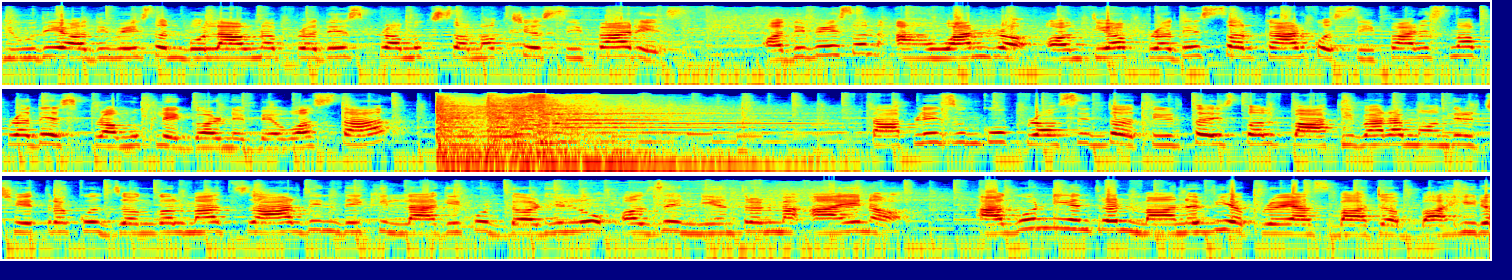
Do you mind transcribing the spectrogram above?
हिउँदे अधिवेशन बोलाउन प्रदेश प्रमुख समक्ष सिफारिस। अधिवेशन आह्वान र अन्त्य प्रदेश सरकारको सिफारिसमा प्रदेश प्रमुखले गर्ने व्यवस्था। ताप्लेजुङको प्रसिद्ध तीर्थस्थल पाथिबारा मन्दिर क्षेत्रको जङ्गलमा चार दिनदेखि लागेको डढेलो अझै नियन्त्रणमा आएन। आगो नियन्त्रण मानवीय प्रयासबाट बाहिर।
